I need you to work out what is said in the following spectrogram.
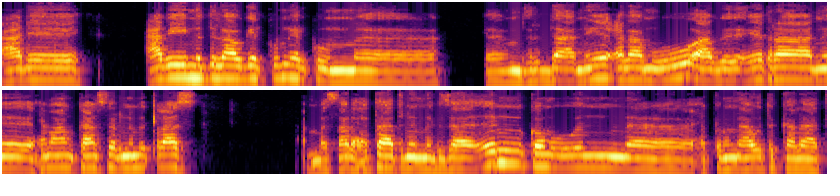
ሓደ ዓብይ ምድላው ጌርኩም ነርኩም ከምዝርዳእኒ ዕላምኡ ኣብ ኤርትራ ንሕማም ካንሰር ንምቅላስ መሳርሕታት ንምግዛእን ከምኡ እውን ሕክምናዊ ትካላት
